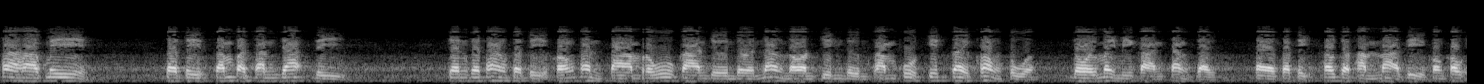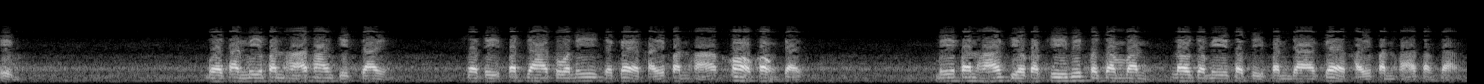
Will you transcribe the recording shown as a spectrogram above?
ถ้าหากมีสติสัมปชัญญะดีจนกระทั่งสติของท่านตามรู้การเดินเดินนั่งนอนกินดื่มทำพูดคิดได้คล่องตัว โดยไม่มีการตั้งใจ แต่สติเขาจะทำหน้าที่ของเขาเอง เมื่อท่านมีปัญหาทางจิตใจ สติปัญญาตัวนี้จะแก้ไขปัญหาข้อข้องใจ มีปัญหาเกี่ยวกับชีวิตประจำวัน เราจะมีสติปัญญาแก้ไขปัญหาต่าง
